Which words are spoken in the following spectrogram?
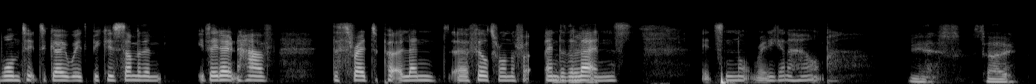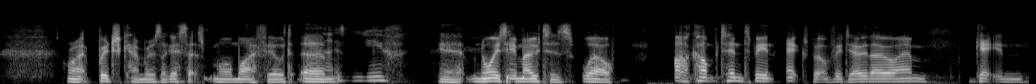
want it to go with because some of them, if they don't have the thread to put a lens uh, filter on the front end of the lens, it's not really going to help. Yes. So, right, bridge cameras. I guess that's more my field. Um, that is new. Yeah, noisy motors. Well, I can't pretend to be an expert on video, though I am getting.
